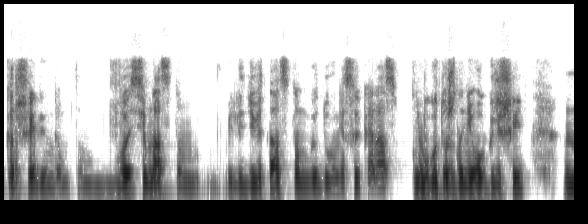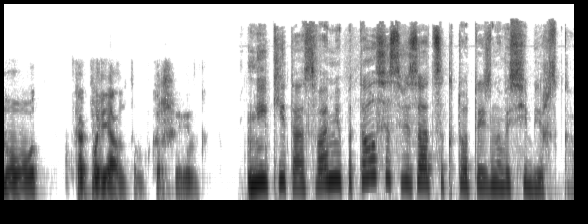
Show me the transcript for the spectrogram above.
каршерингом там, в 2018 или 2019 году несколько раз. Не могу тоже на него грешить, но вот как вариант там каршеринг. Никита, а с вами пытался связаться кто-то из Новосибирска?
